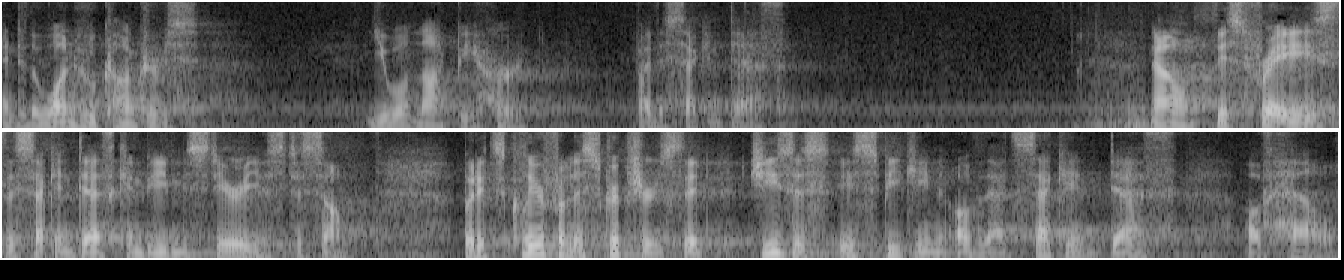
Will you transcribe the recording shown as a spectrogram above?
And to the one who conquers, you will not be hurt by the second death. Now, this phrase, the second death, can be mysterious to some, but it's clear from the scriptures that Jesus is speaking of that second death of hell,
